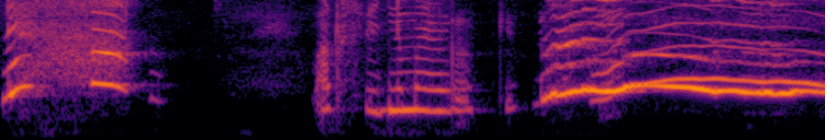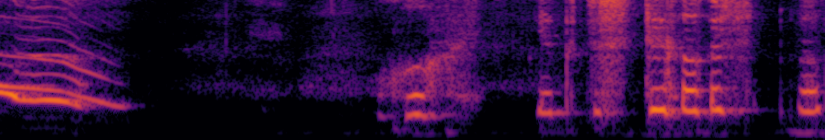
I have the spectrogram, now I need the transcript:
Макс, піднімай руки. Ох, як це страшно.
